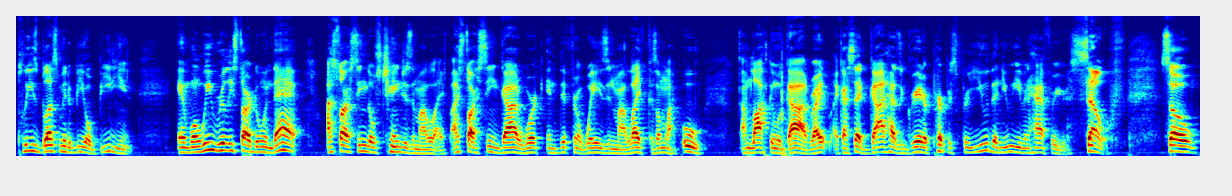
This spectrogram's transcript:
Please bless me to be obedient. And when we really start doing that, I start seeing those changes in my life. I start seeing God work in different ways in my life because I'm like, ooh, I'm locked in with God, right? Like I said, God has a greater purpose for you than you even have for yourself. So,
